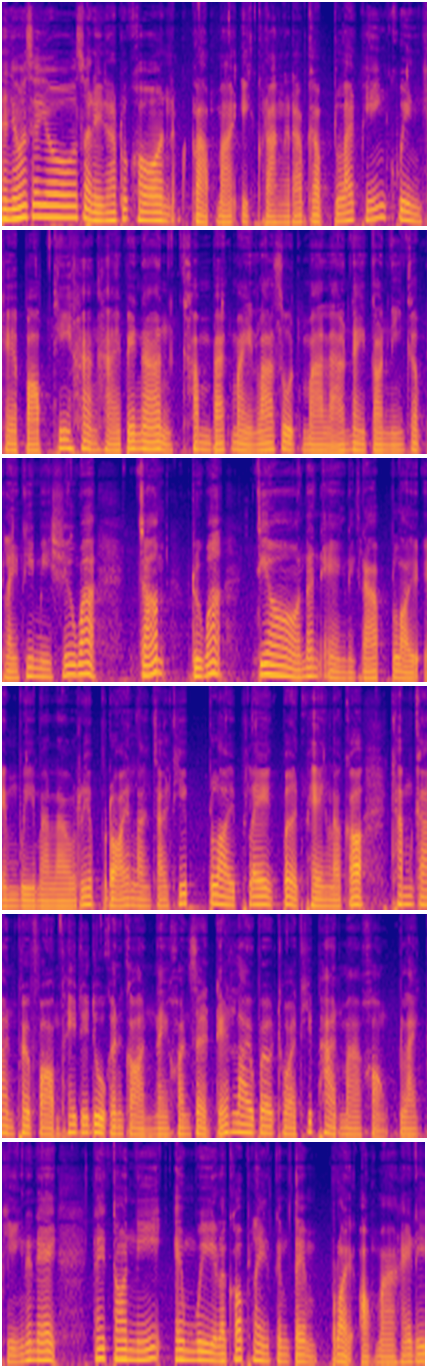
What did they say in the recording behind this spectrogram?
ฮันยองเซโย สวัสดีครับทุกคน กลับมาอีกครั้งนะครับกับ Blackpink Queen K-pop ที่ห่างหายไปนาน คัมแบ็กใหม่ล่าสุดมาแล้วในตอนนี้กับเพลงที่มีชื่อว่า Jump หรือว่า d i o นั่นเองนะครับ ปล่อย MV มาแล้วเรียบร้อยหลังจากที่ปล่อยเพลงเปิดเพลงแล้วก็ทำการเพอร์ฟอร์มให้ได้ดูกันก่อนในคอนเสิร์ต Deadline World Tour ที่ผ่านมาของ Blackpink นั่นเอง ในตอนนี้ MV แล้วก็เพลงเต็มๆ ปล่อยออกมาให้ได้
